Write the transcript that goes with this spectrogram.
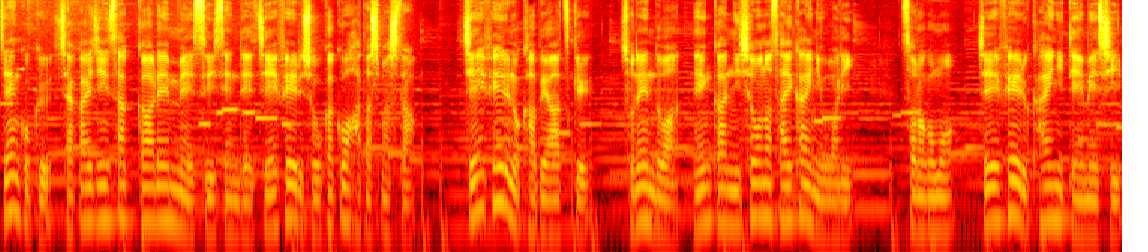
全国社会人サッカー連盟推薦で JFL 昇格を果たしました。JFL の壁は厚く初年度は年間2勝の最下位に終わりその後も JFL 下位に低迷し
